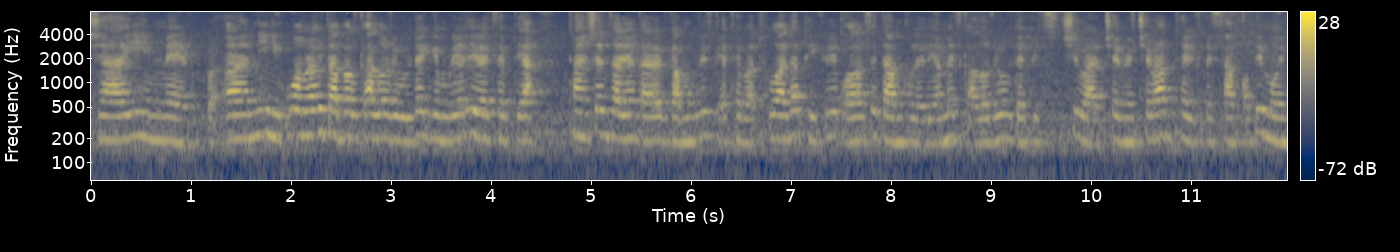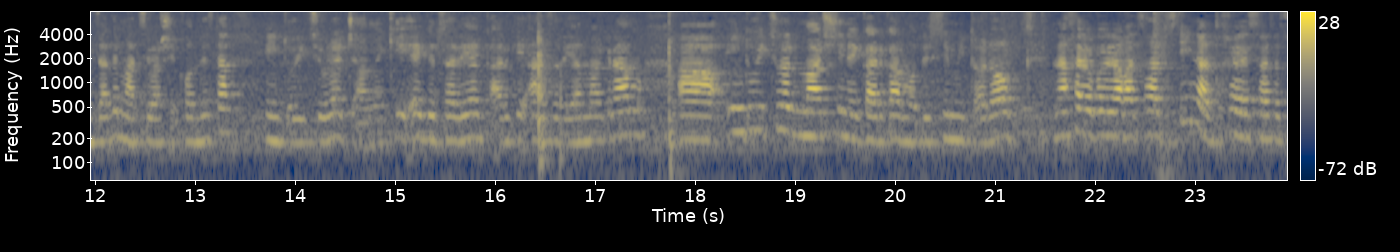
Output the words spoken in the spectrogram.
ჯაი მერ ნინი უამრავი დაბალკალორიული და გემრიელი რეცეპტია. თან შენ ძალიან კარგად გამოგდის კეთება. თულა და ფიქრი ყველაზე დამღლელია. მეც კალორიულ დეფიციტში ვარ. ჩემი რჩევა მთელი დღის სამყოფი მოიმზადე მაცივარში კონდეს და ინტუიციურად ჭამე. კი ეგ ძალიან კარგი აზრია მაგრამ ინტუიციურად მაშინ ეგ არ გამოდის იმიტომ რომ ნახე როგორი რაღაცა წინა დღეს რასაც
